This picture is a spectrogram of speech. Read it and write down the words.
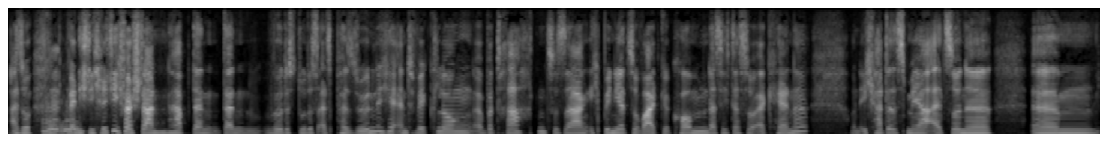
Also, mhm. wenn ich dich richtig verstanden habe, dann, dann würdest du das als persönliche Entwicklung äh, betrachten, zu sagen, ich bin jetzt so weit gekommen, dass ich das so erkenne. Und ich hatte es mehr als so eine ähm,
